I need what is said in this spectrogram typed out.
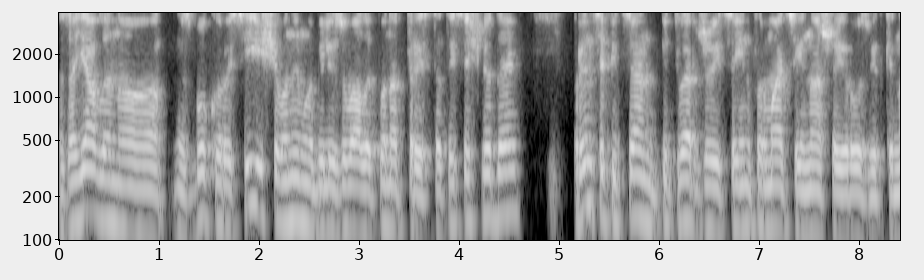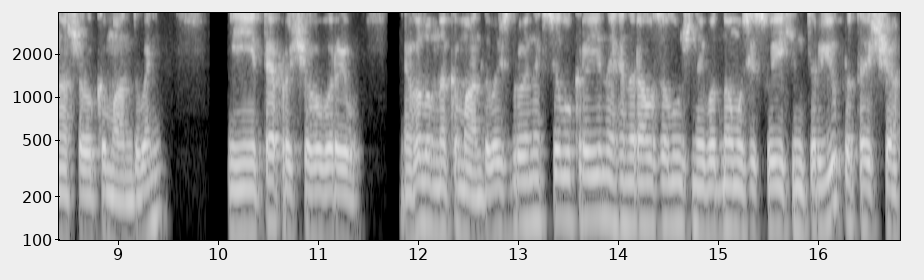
заявлено з боку Росії, що вони мобілізували понад 300 тисяч людей. В принципі, це підтверджується інформацією нашої розвідки, нашого командування, і те, про що говорив головнокомандувач Збройних сил України, генерал Залужний в одному зі своїх інтерв'ю, про те, що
